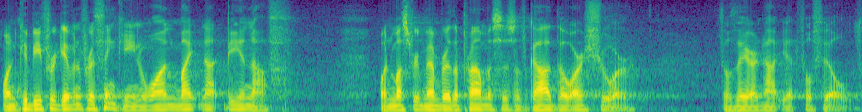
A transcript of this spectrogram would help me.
One could be forgiven for thinking one might not be enough. One must remember the promises of God, though, are sure, though they are not yet fulfilled.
